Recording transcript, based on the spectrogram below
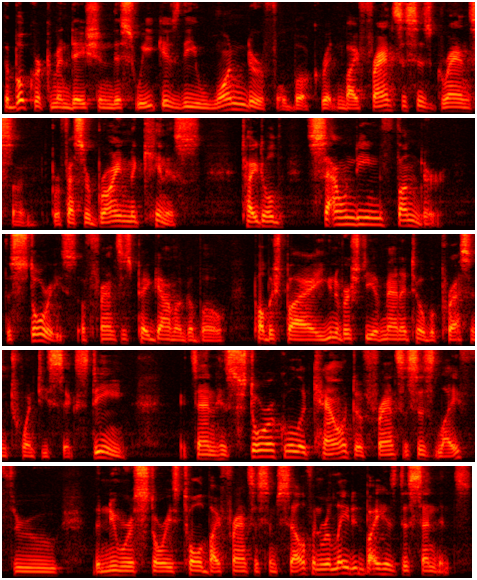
The book recommendation this week is the wonderful book written by Francis's grandson, Professor Brian McInnes, titled Sounding Thunder The Stories of Francis Pegahmagabow, published by University of Manitoba Press in 2016. It's an historical account of Francis's life through the numerous stories told by Francis himself and related by his descendants.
